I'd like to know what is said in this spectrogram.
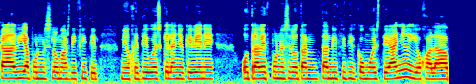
cada día ponérselo más difícil. Mi objetivo es que el año que viene otra vez ponérselo tan, tan difícil como este año y ojalá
